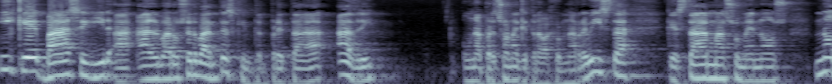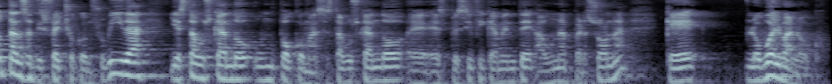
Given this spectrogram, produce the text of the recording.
y que va a seguir a Álvaro Cervantes, que interpreta a Adri, una persona que trabaja en una revista, que está más o menos no tan satisfecho con su vida y está buscando un poco más, está buscando eh, específicamente a una persona que lo vuelva loco.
